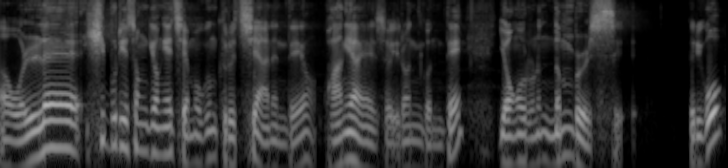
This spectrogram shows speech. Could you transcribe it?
어, 원래 히브리 성경의 제목은 그렇지 않은데요. 광야에서 이런 건데 영어로는 Numbers 그리고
